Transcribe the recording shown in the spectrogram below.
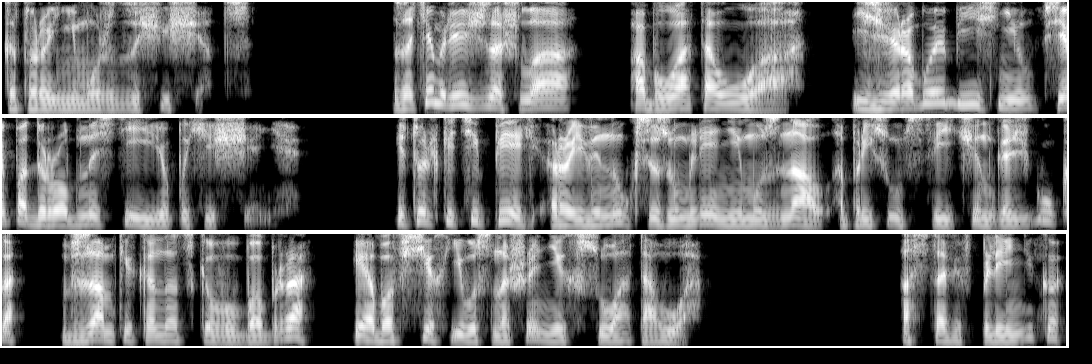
которая не может защищаться. Затем речь зашла об Уатауа, и Зверобой объяснил все подробности ее похищения. И только теперь Райвенук с изумлением узнал о присутствии Чингачгука в замке канадского бобра и обо всех его сношениях с Уатауа. Оставив пленника,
